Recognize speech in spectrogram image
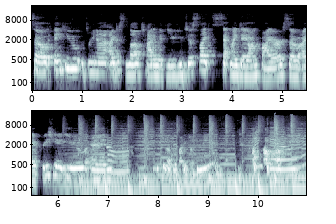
so thank you, Dreena. I just love chatting with you. You just like set my day on fire. So I appreciate you and Aww. thank you everybody for tuning in. Thank you.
